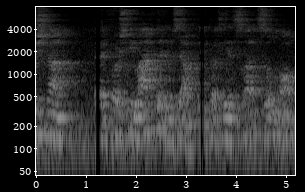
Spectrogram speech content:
Krishna, at first he laughed at himself because he had slept so long.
